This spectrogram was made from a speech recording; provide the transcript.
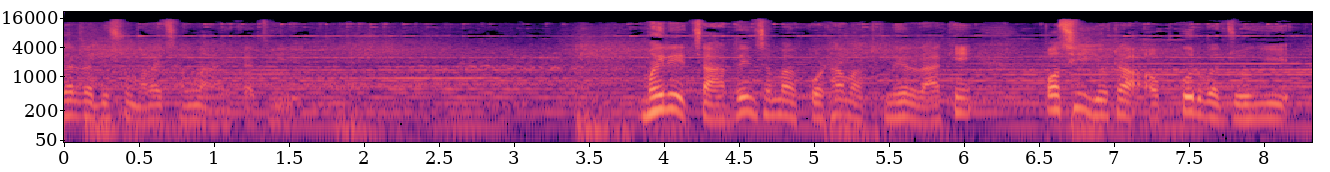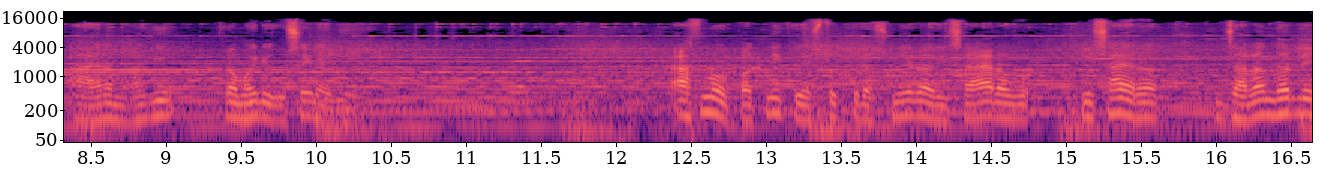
गरेर विष्णु मलाई छल्न आएका थिए। मैले चार दिनसम्म कोठामा थुनेर राखेँ पछि एउटा अपूर्व जोगी आएर माग्यो र मैले उसैलाई दिएँ। आफ्नो पत्नीको यस्तो कुरा सुनेर रिसाएर रिसाएर जालन्धरले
